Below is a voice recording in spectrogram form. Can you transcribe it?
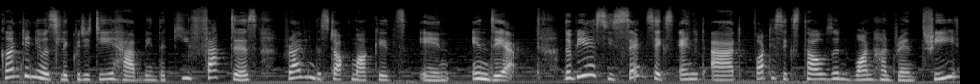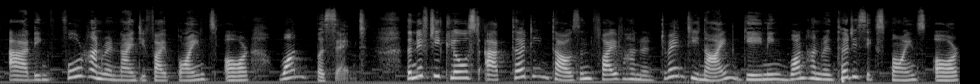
continuous liquidity have been the key factors driving the stock markets in India. The BSE Sensex ended at 46,103, adding 495 points or 1%. The Nifty closed at 13,529, gaining 136 points or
